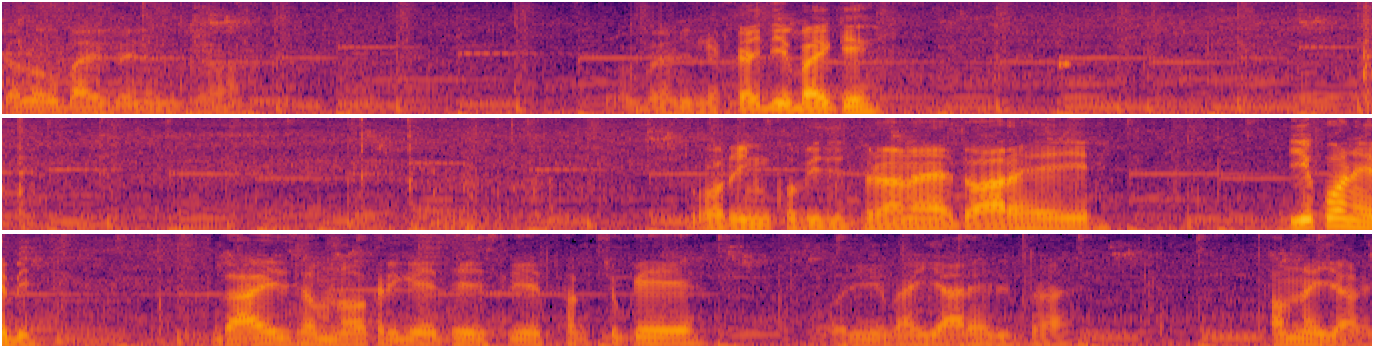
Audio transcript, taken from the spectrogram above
ચલો બાઈક લઈને દૂસરા तो बहन लटकाई दिए और इनको भी दूध पिलाना है तो आ रहे हैं ये। ये कौन है अभी? गाय हम नौकरी गए थे, इसलिए थक चुके हैं। और ये भाई जा रहे हैं दूध पिलाने हम नहीं जा रहे।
